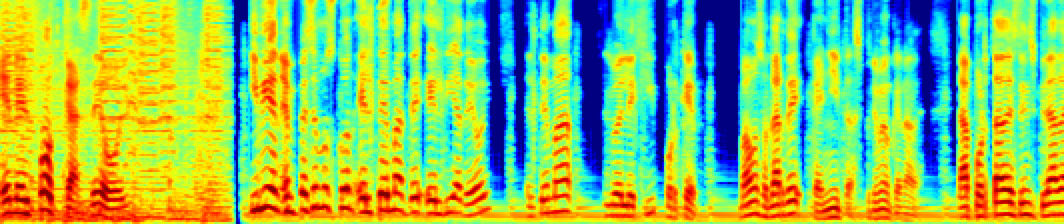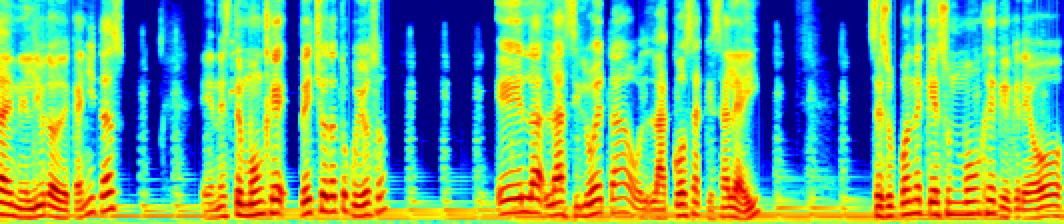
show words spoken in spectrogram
En el podcast de hoy. Y bien, empecemos con el tema del día de hoy. El tema lo elegí porque vamos a hablar de cañitas, primero que nada. La portada está inspirada en el libro de cañitas, en este monje. De hecho, dato curioso, eh, la, la silueta o la cosa que sale ahí se supone que es un monje que creó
